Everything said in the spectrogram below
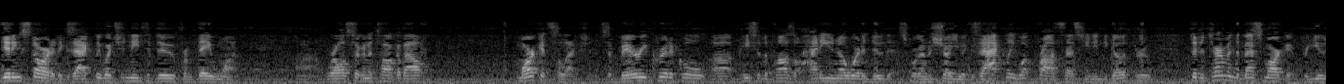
Getting started, exactly what you need to do from day one. Uh, we're also going to talk about market selection. It's a very critical uh, piece of the puzzle. How do you know where to do this? We're going to show you exactly what process you need to go through to determine the best market for you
